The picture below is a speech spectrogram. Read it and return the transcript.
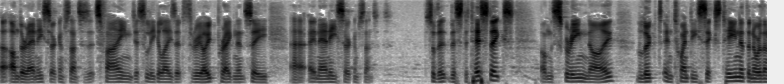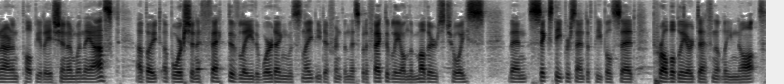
uh, under any circumstances. It's fine. Just legalize it throughout pregnancy uh, in any circumstances. So the, the statistics on the screen now looked in 2016 at the Northern Ireland population, and when they asked about abortion effectively, the wording was slightly different than this, but effectively on the mother's choice, then 60% of people said probably or definitely not.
